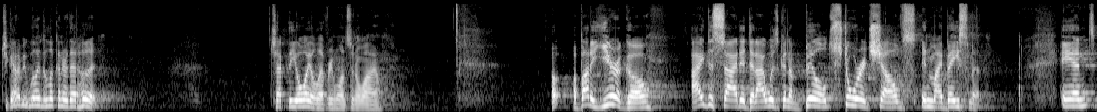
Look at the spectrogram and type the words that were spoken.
But you got to be willing to look under that hood. Check the oil every once in a while. About a year ago, I decided that I was going to build storage shelves in my basement. And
